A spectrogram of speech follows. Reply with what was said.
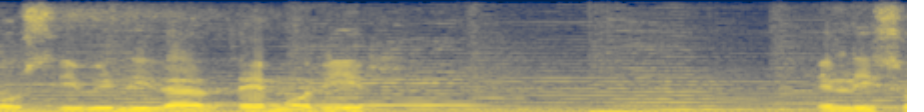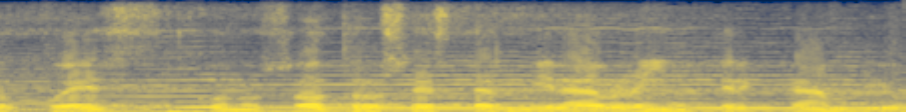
posibilidad de morir. Él hizo pues con nosotros este admirable intercambio.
